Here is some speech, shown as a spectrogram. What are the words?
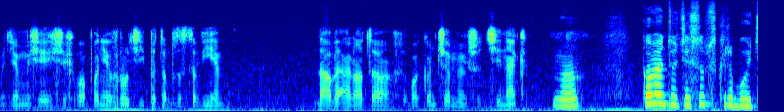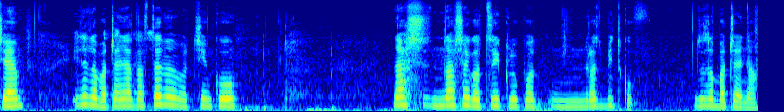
Będziemy musieli się chyba po nie wrócić, bo tam zostawiłem. Dobra, no to chyba kończymy już odcinek. No. Komentujcie, subskrybujcie i do zobaczenia w następnym odcinku nas, naszego cyklu pod, mm, rozbitków. Do zobaczenia.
